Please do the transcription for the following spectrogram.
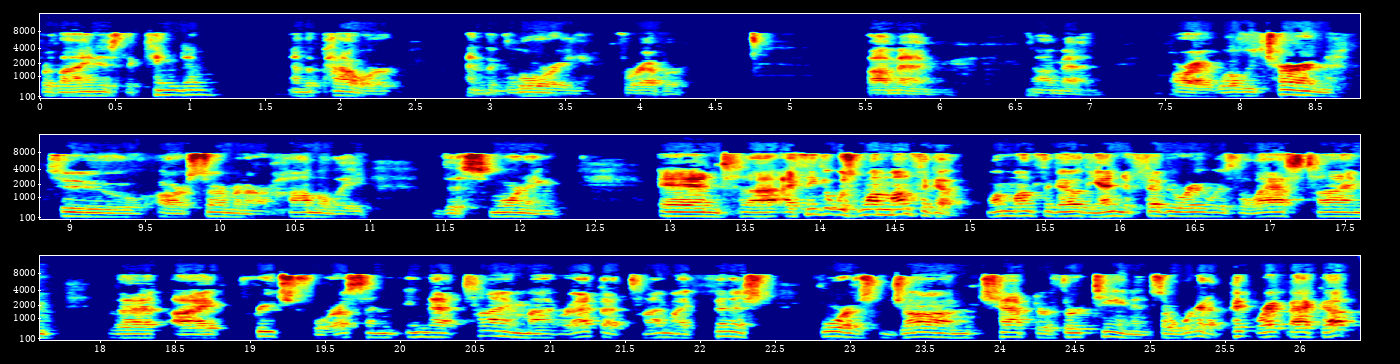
For thine is the kingdom, and the power, and the glory forever. Amen. Amen. All right, well, we turn to our sermon, our homily this morning. And uh, I think it was one month ago. One month ago, the end of February was the last time that I preached for us. And in that time, uh, or at that time, I finished for us John chapter 13. And so we're going to pick right back up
